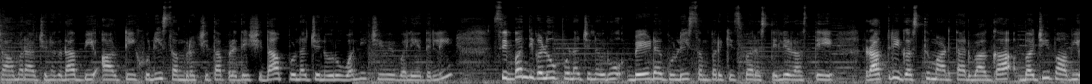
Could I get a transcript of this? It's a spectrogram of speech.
ಚಾಮರಾಜನಗರ ಬಿಆರ್ಟಿ ಹುಲಿ ಸಂರಕ್ಷಿತ ಪ್ರದೇಶದ ಪುಣಜನೂರು ವನ್ಯಜೀವಿ ವಲಯದಲ್ಲಿ ಸಿಬ್ಬಂದಿಗಳು ಪುಣಜನೂರು ಬೇಡಗುಳಿ ಸಂಪರ್ಕಿಸುವ ರಸ್ತೆಯಲ್ಲಿ ರಸ್ತೆ ರಾತ್ರಿ ಗಸ್ತು ಮಾಡ್ತಾ ಇರುವಾಗ ಬಜಿಬಾವಿ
